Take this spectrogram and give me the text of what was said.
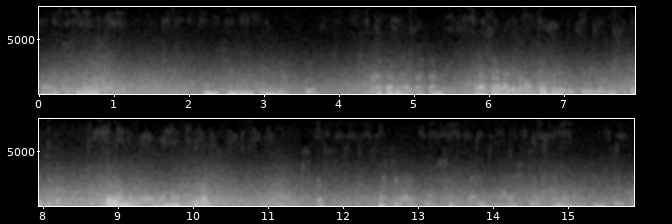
壊れてしまいます。飲酒運転によって重ね重ね夏上がりが訪れるという一世紀がドラマの主の村です。しかし間違いと失敗を直して彼女の人生が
